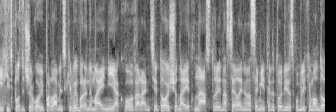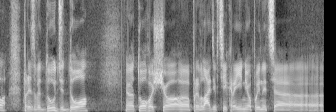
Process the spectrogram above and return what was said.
якісь позачергові парламентські вибори, немає ніякого гарантії того, що навіть настрої населення на самій території Республіки Молдова призведуть до. Е, того, що е, при владі в цій країні опиниться е,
